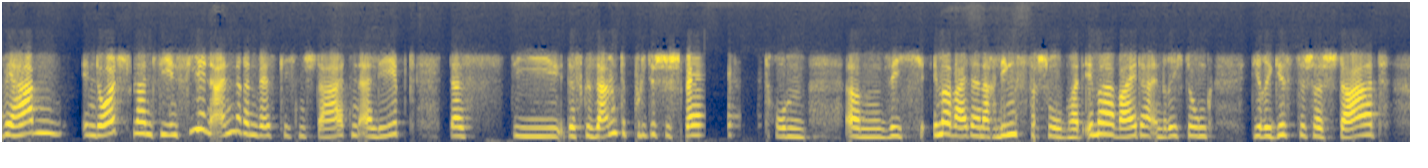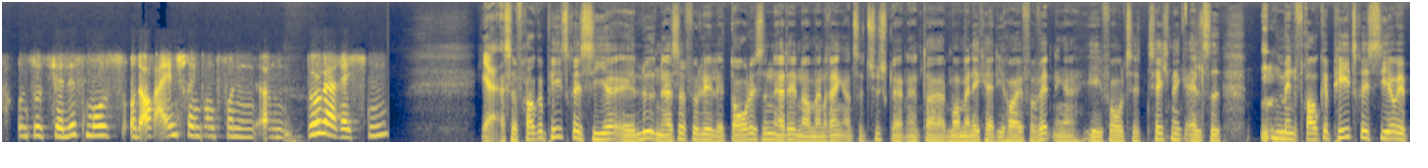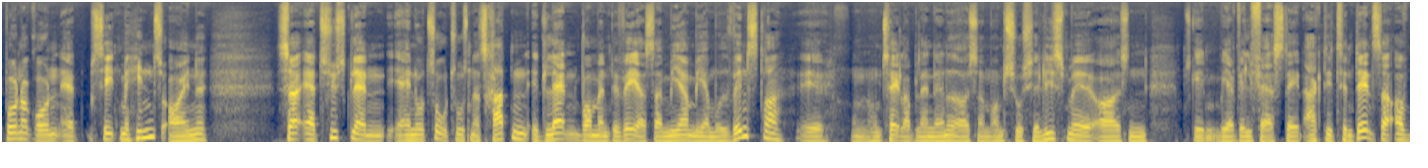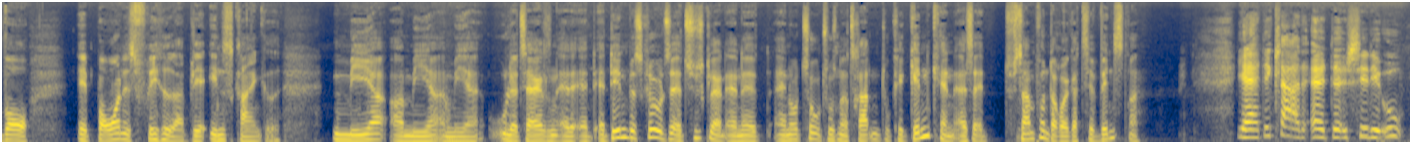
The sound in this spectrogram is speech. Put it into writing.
Wir haben in Deutschland wie in vielen anderen westlichen Staaten erlebt, dass die, das gesamte politische Spektrum ähm, sich immer weiter nach links verschoben hat, immer weiter in Richtung dirigistischer Staat und Sozialismus und auch Einschränkung von ähm, Bürgerrechten. Ja, altså Frauke Petri siger, at øh, lyden er selvfølgelig lidt dårlig. Sådan er det, når man ringer til Tyskland. Der må man ikke have de høje forventninger i forhold til teknik altid. Men Frauke Petri siger jo i bund og grund, at set med hendes øjne, så er Tyskland anno 2013 et land, hvor man bevæger sig mere og mere mod venstre. Øh, hun, hun taler blandt andet også om, om socialisme og sådan, måske mere velfærdsstatagtige tendenser, og hvor øh, borgernes friheder bliver indskrænket mere og mere og mere. Ulla Terkelsen, er, er, er det en beskrivelse af Tyskland anno 2013, du kan genkende? Altså et samfund, der rykker til venstre? Ja, det er klart, at øh, CDU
